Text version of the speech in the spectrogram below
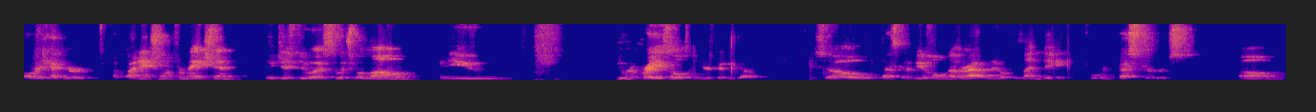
already have your financial information. They just do a switch of a loan and you do an appraisal and you're good to go. So that's gonna be a whole nother avenue of lending for investors. Um,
